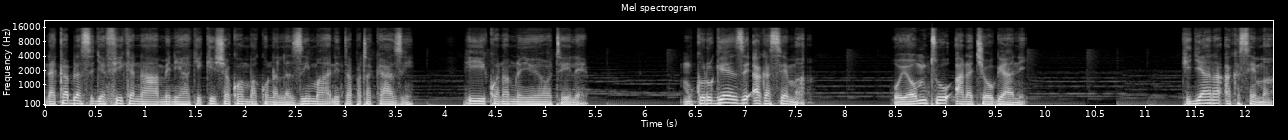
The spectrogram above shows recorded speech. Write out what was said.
na kabla sijafika na amenihakikisha kwamba kuna lazima nitapata kazi hii kwa namna yoyote ile. Mkurugenzi akasema, huyo mtu ana cheo gani? Kijana akasema,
